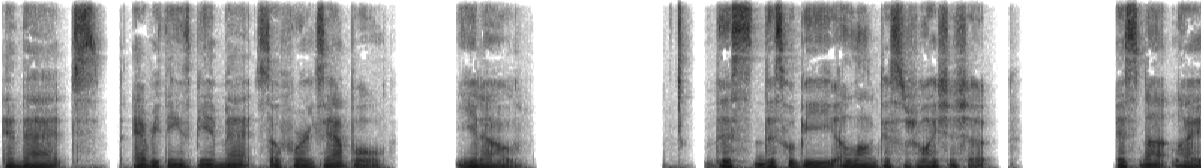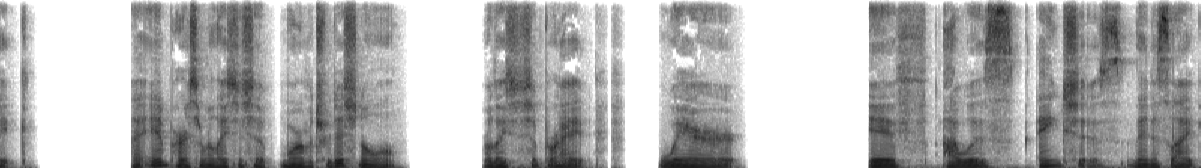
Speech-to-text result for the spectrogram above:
and that everything's being met. So, for example, you know, this this would be a long distance relationship. It's not like an in person relationship, more of a traditional relationship, right? Where if I was anxious, then it's like,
